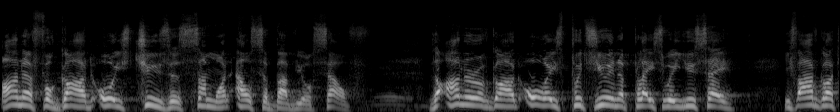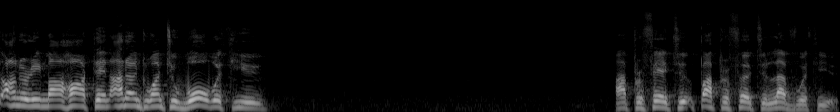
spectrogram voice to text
honor for God always chooses someone else above yourself the honor of God always puts you in a place where you say, if I've got honor in my heart, then I don't want to war with you. I prefer to, I prefer to love with you.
